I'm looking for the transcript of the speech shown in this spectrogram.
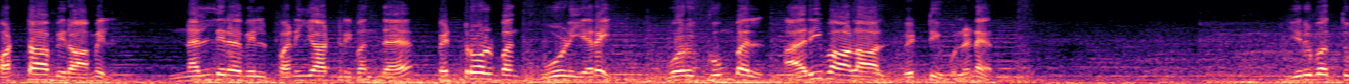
பட்டாபிராமில் நள்ளிரவில் பணியாற்றி வந்த பெட்ரோல் பங்க் ஊழியரை ஒரு கும்பல் அரிவாளால் வெட்டி உள்ளனர். இருபத்தி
